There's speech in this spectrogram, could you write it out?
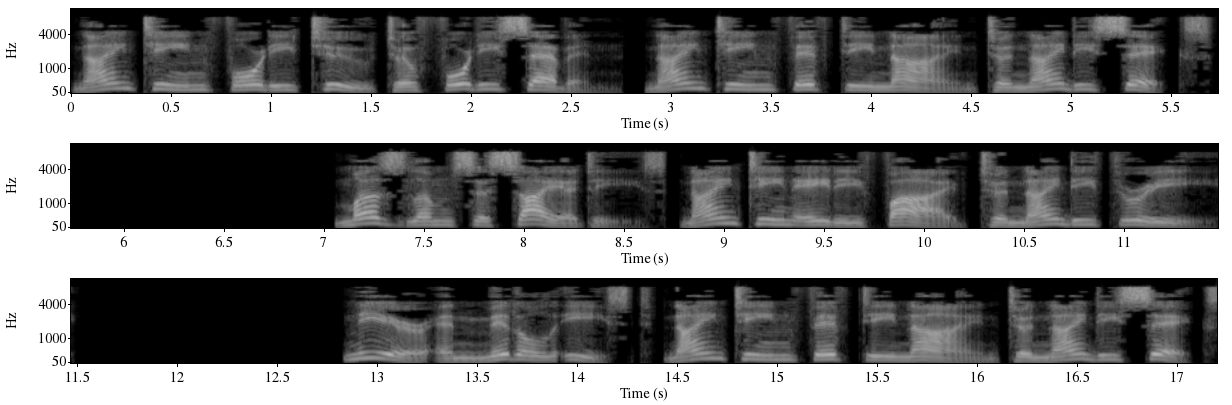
1942 to 47 1959 to 96 Muslim societies 1985 to 93 Near and Middle East 1959 to 96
